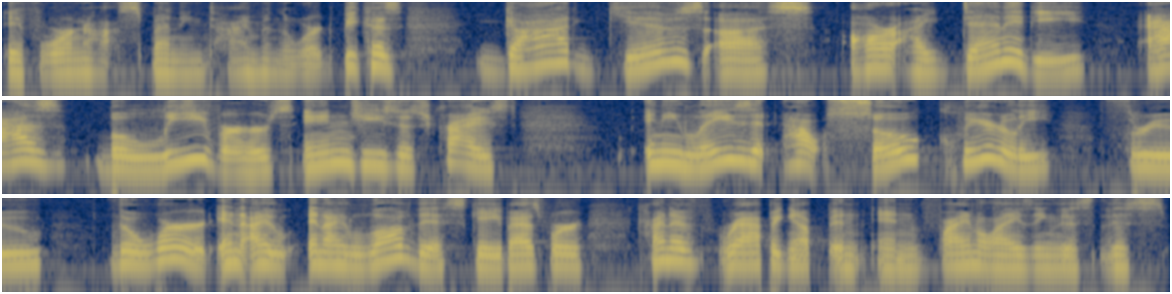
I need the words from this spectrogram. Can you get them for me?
if we're not spending time in the Word. Because God gives us our identity as believers in Jesus Christ and he lays it out so clearly through the word. And I and I love this, Gabe, as we're kind of wrapping up and, and finalizing this this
